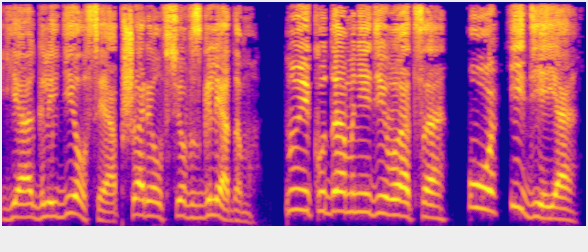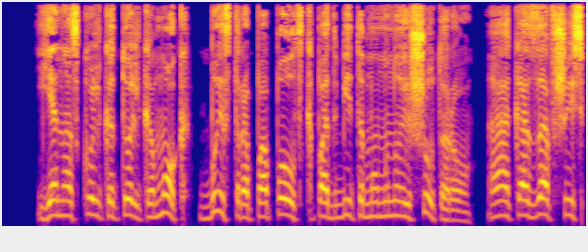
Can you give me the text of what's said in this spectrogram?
Я огляделся, обшарил все взглядом. «Ну и куда мне деваться? О, идея! Я насколько только мог, быстро пополз к подбитому мной шутеру, а оказавшись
